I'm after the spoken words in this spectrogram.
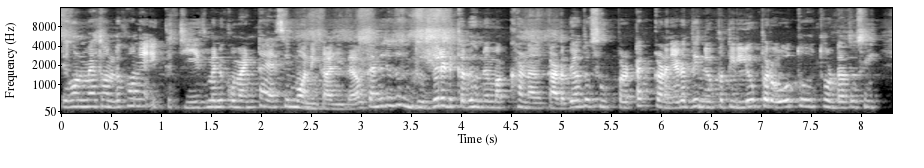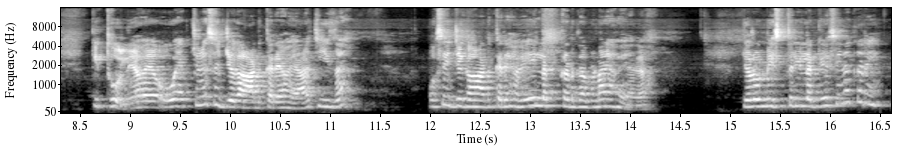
ਤੇ ਹੁਣ ਮੈਂ ਤੁਹਾਨੂੰ ਦਿਖਾਉਂਦੀ ਹਾਂ ਇੱਕ ਚੀਜ਼, ਮੈਨੂੰ ਕਮੈਂਟ ਆਇਆ ਸੀ ਮੋਨਿਕਾ ਜੀ ਦਾ। ਉਹ ਕਹਿੰਦੇ ਜਦੋਂ ਦੁੱਧ ਰਿੜਕਦੇ ਹੁੰਦੇ, ਮੱਖਣ ਕੱਢਦੇ ਹੋ ਤੁਸੀਂ ਉੱਪਰ ਢੱਕਣ ਜਿਹੜਾ ਦਿੰਦੇ ਹੋ ਪਤੀਲੇ ਉੱਪਰ, ਉਹ ਤੁਹਾਡਾ ਤੁਸੀਂ ਕਿੱਥੋਂ ਲਿਆ ਹੋਇਆ? ਉਹ ਐਕਚੁਅਲੀ ਅਸੀਂ ਜਗਾੜ ਕਰਿਆ ਹੋਇਆ ਆ ਚੀਜ਼ ਆ। ਉਸੇ ਜਗਾੜ ਕਰਿਆ ਹੋਇਆ, ਇਹ ਲੱਕੜ ਦਾ ਬਣਾਇਆ ਹੋਇਆ ਹੈਗਾ। ਜਦੋਂ ਮਿਸਤਰੀ ਲੱਗੇ ਸੀ ਨਾ ਘਰੇ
